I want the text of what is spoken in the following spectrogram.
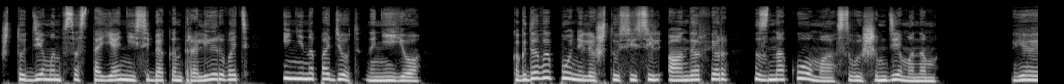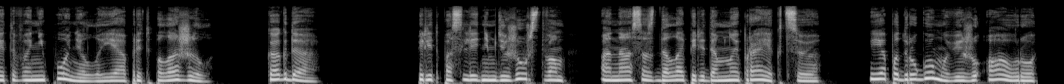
что демон в состоянии себя контролировать и не нападет на нее. Когда вы поняли, что Сесиль Андерфер знакома с Высшим демоном – я этого не понял, я предположил. Когда? Перед последним дежурством она создала передо мной проекцию. Я по-другому вижу ауру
